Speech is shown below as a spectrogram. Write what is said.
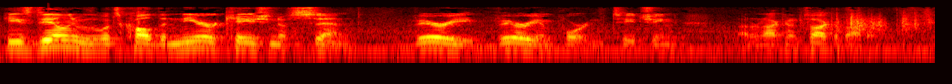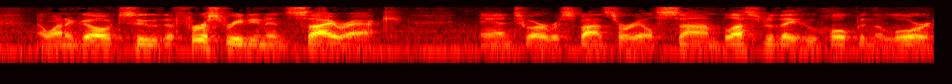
he's dealing with what's called the near occasion of sin. Very, very important teaching. I'm not going to talk about it. I want to go to the first reading in Sirach and to our responsorial psalm. Blessed are they who hope in the Lord.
